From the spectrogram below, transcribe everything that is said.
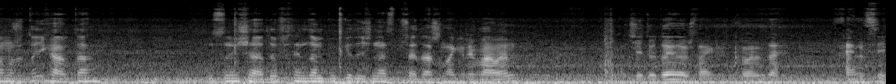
a może to ich auta? U sąsiadów. Ten dom był kiedyś na sprzedaż, nagrywałem. A ci tutaj już tak, kurde, fancy.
